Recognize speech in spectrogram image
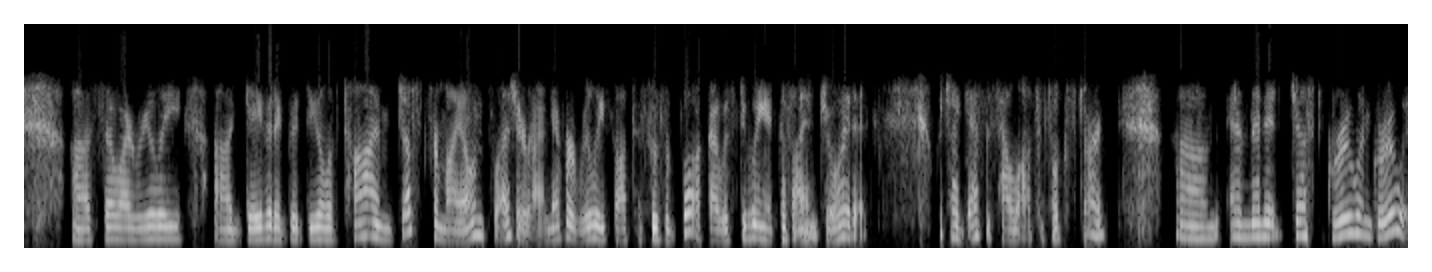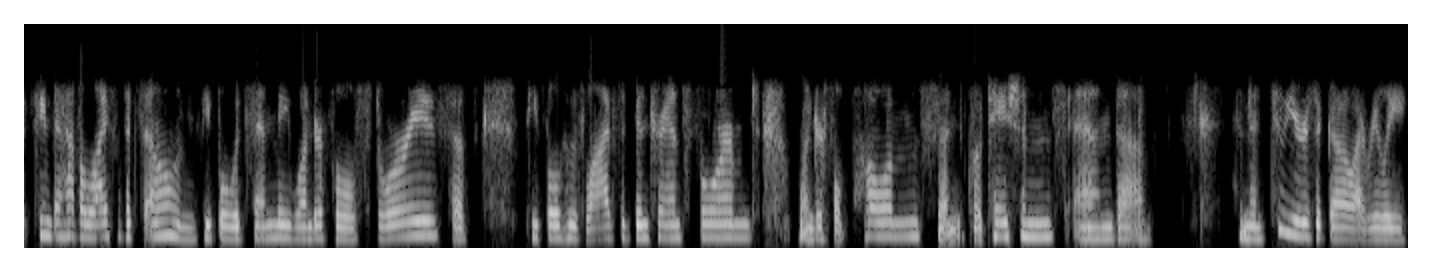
uh, so I really uh, gave it a good deal of time just for my own pleasure. I never really thought this was a book. I was doing it because I enjoyed it, which I guess is how lots of books start. Um, and then it just grew and grew. It seemed to have a life of its own. People would send me wonderful stories of people whose lives had been transformed wonderful poems and quotations, and uh, and then two years ago, I really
